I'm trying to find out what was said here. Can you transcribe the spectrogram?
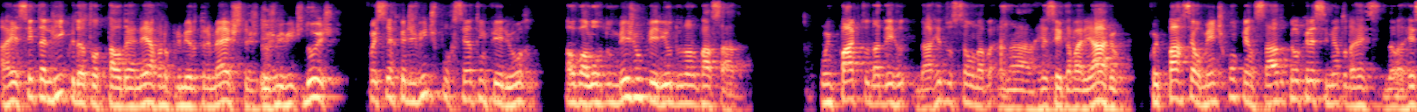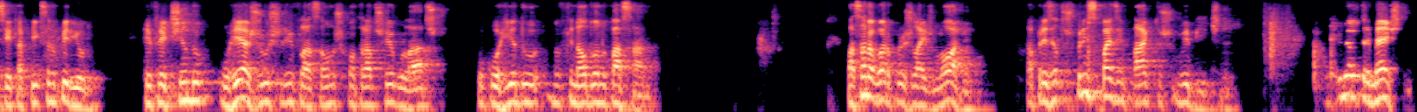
a receita líquida total da Enerva no primeiro trimestre de 2022 foi cerca de 20% inferior ao valor do mesmo período do ano passado. o impacto da, da redução na, na, receita variável foi parcialmente compensado pelo crescimento da, da receita fixa no período, refletindo o reajuste de inflação nos contratos regulados ocorrido no final do ano passado. Passando agora para o slide 9, apresenta os principais impactos no EBITDA. No primeiro trimestre,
